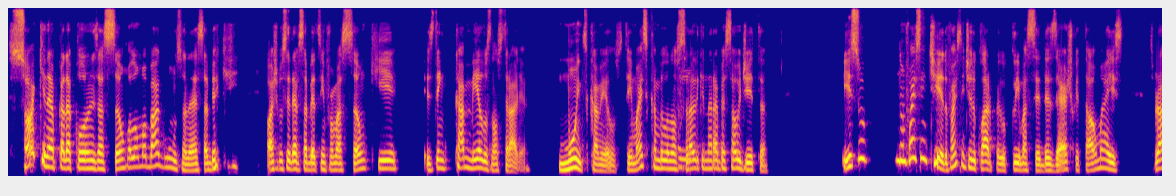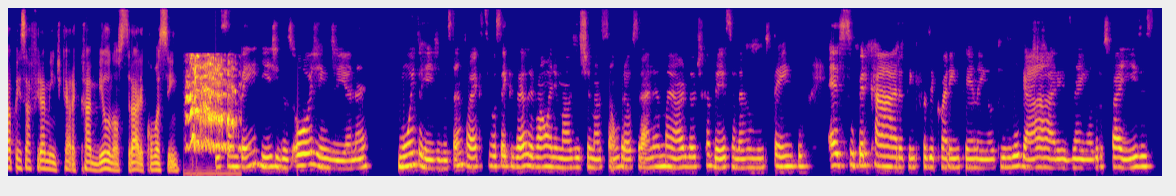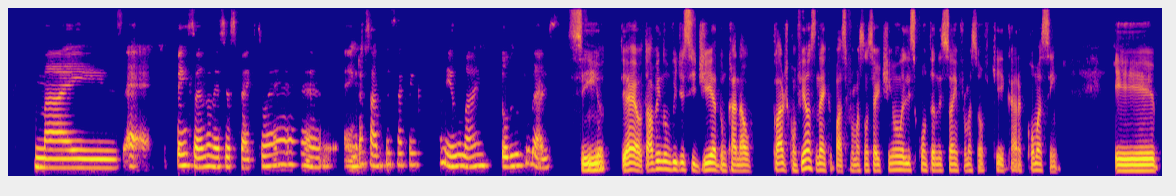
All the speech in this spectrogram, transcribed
Só que na época da colonização rolou uma bagunça, né? Sabia que eu acho que você deve saber dessa informação que eles têm camelos na Austrália. Muitos camelos. Tem mais camelo na Austrália Sim. que na Arábia Saudita. Isso não faz sentido. Faz sentido, claro, pelo clima ser desértico e tal, mas se para pensar friamente, cara, camelo na Austrália, como assim? Eles são bem rígidos hoje em dia, né? Muito rígidos. Tanto é que se você quiser levar um animal de estimação para a Austrália, é maior dor de cabeça, leva muito tempo, é super caro, tem que fazer quarentena em outros lugares, né, em outros países. Mas é, pensando nesse aspecto, é, é engraçado pensar que tem camelo lá em todos os lugares. Sim, eu, é, eu tava vendo um vídeo esse dia de um canal, claro, de confiança, né, que eu passo a informação certinho, eles contando essa informação, eu fiquei, cara, como assim? E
